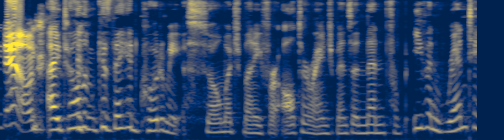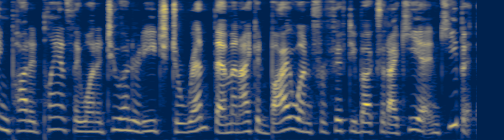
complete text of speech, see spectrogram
them down. I told them because they had quoted me so much money for altar arrangements, and then for even renting potted plants, they wanted two hundred each to rent them, and I could buy one for fifty bucks at IKEA and keep it.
